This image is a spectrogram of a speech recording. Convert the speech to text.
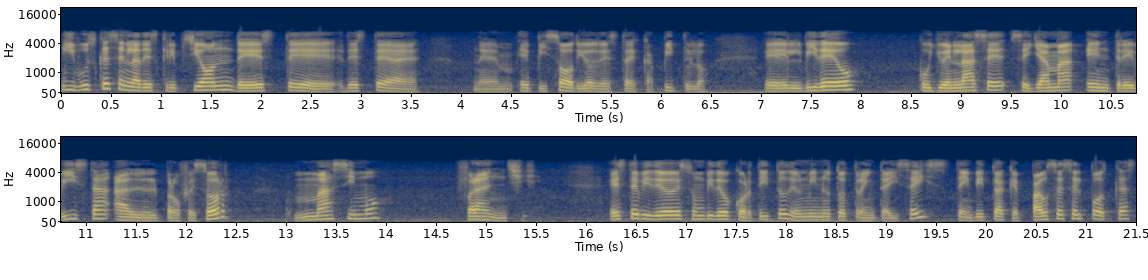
y busques en la descripción de este, de este eh, episodio, de este capítulo, el video cuyo enlace se llama Entrevista al profesor Máximo Franchi. Este video es un video cortito de un minuto 36. Te invito a que pauses el podcast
